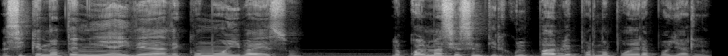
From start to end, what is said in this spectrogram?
así que no tenía idea de cómo iba eso, lo cual me hacía sentir culpable por no poder apoyarlo.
